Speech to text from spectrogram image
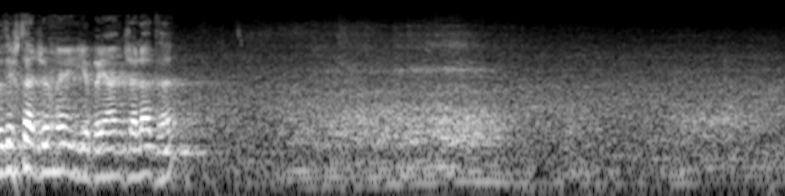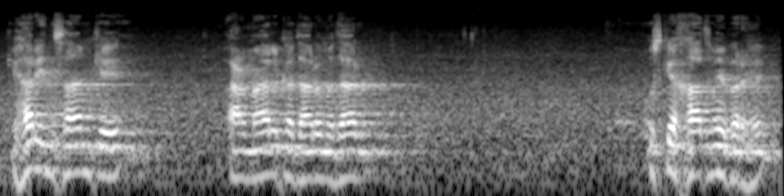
گزشتہ جمعے یہ بیان چلا تھا۔ کہ ہر انسان کے اعمال کا دار و مدار اس کے خاتمے پر ہے۔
